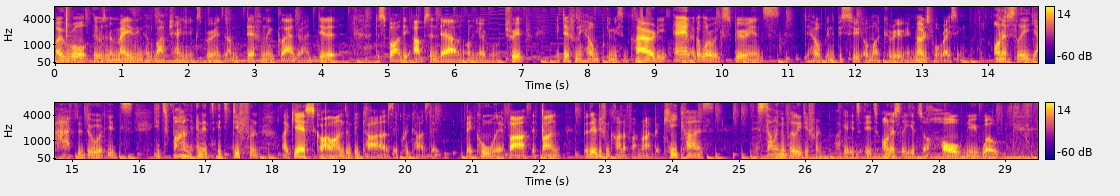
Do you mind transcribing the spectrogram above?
Overall, it was an amazing and life-changing experience and I'm definitely glad that I did it. Despite the ups and downs on the overall trip, it definitely helped give me some clarity and I got a lot of experience to help in the pursuit of my career in motorsport racing. Honestly, you have to do it. It's it's fun and it's it's different. Like yes, Skylines and big cars, they're quick cars, they're they're cool, they're fast, they're fun, but they're a different kind of fun, right? But kei cars, they're something completely different. Like it's it's honestly, it's a whole new world.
